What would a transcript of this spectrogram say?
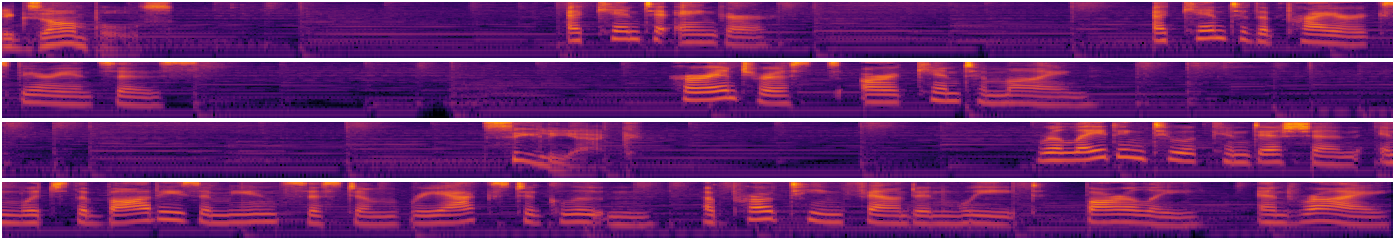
Examples Akin to anger. Akin to the prior experiences. Her interests are akin to mine. Celiac Relating to a condition in which the body's immune system reacts to gluten, a protein found in wheat, barley, and rye,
